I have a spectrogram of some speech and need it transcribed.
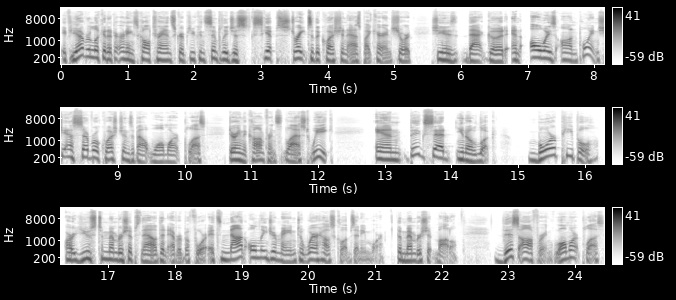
If you ever look at an earnings call transcript, you can simply just skip straight to the question asked by Karen Short. She is that good and always on point. And she asked several questions about Walmart Plus during the conference last week. And Biggs said, you know, look, more people are used to memberships now than ever before. It's not only germane to warehouse clubs anymore, the membership model. This offering, Walmart Plus,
